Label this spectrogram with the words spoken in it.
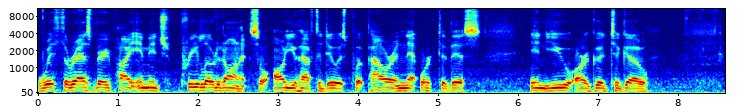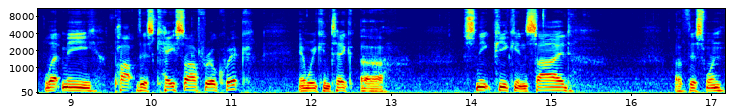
with the Raspberry Pi image preloaded on it. So all you have to do is put power and network to this and you are good to go. Let me pop this case off real quick and we can take a sneak peek inside of this one.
